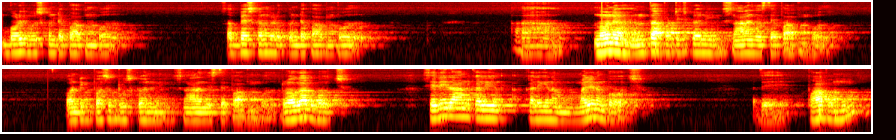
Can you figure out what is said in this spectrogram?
బొడిది పూసుకుంటే పాపం పోదు. సబ్బేసుకొని కడుక్కుంటే పాపం పోదు. నూనె అంతా పట్టించుకొని స్నానం చేస్తే పాపం పోదు. ఒంటికి పసుపు పూసుకొని స్నానం చేస్తే పాపం పోదు. రోగాలు పోవచ్చు. శరీరాన్ని కలిగి కలిగిన మలినం పోవచ్చు. అదే పాపము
